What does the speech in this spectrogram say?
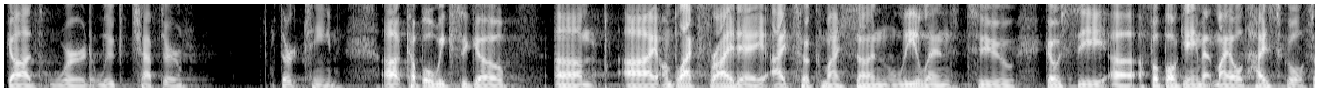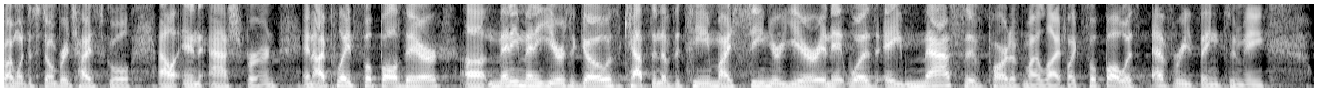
God's Word, Luke chapter 13. Uh, a couple of weeks ago, um, I, on Black Friday, I took my son Leland to go see uh, a football game at my old high school. So I went to Stonebridge High School out in Ashburn, and I played football there uh, many, many years ago as captain of the team my senior year, and it was a massive part of my life. Like, football was everything to me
